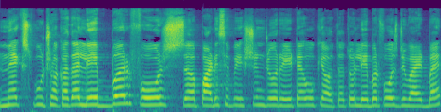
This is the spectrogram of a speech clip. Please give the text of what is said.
नेक्स्ट पूछ रखा था लेबर फोर्स पार्टिसिपेशन जो रेट है, वो क्या होता है? तो labour force divide by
